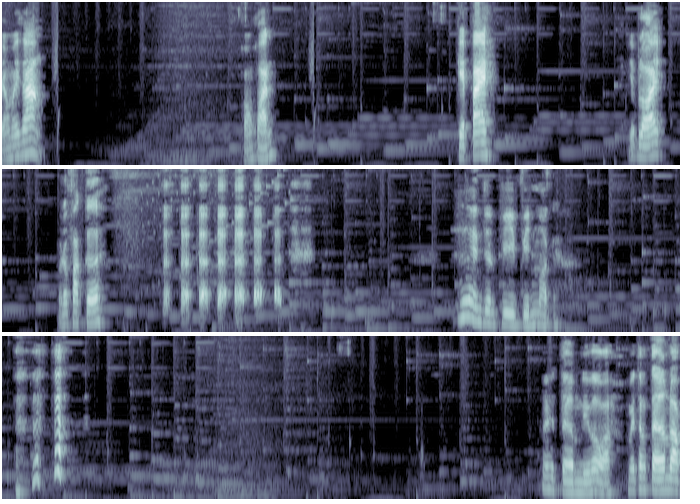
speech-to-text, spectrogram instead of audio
ยังไม่สร้าง ของขวัญ เก็บไป เรียบร้อยมาดูฟักเกอร์ เล่นจนฟรีปิ้นหมด ไม่เติมดีป่าวะ ไม่ต้องเติมหรอก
